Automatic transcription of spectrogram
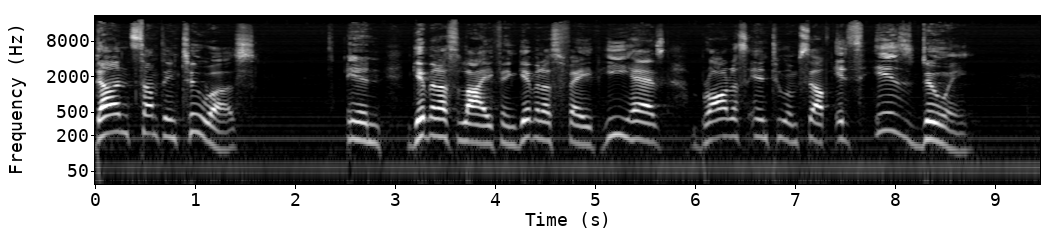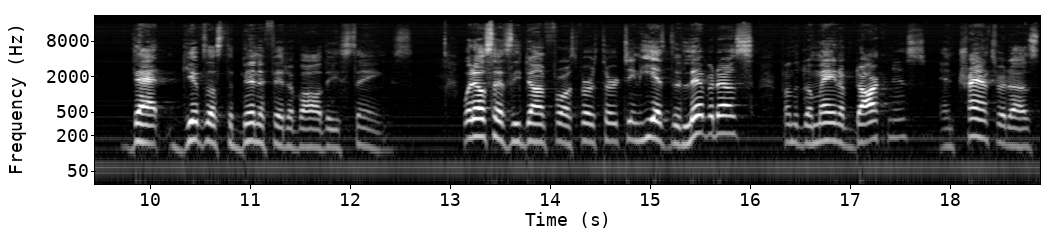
done something to us in given us life and given us faith. He has brought us into himself. It's his doing that gives us the benefit of all these things. What else has he done for us? Verse 13 He has delivered us from the domain of darkness and transferred us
